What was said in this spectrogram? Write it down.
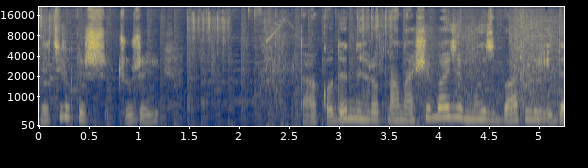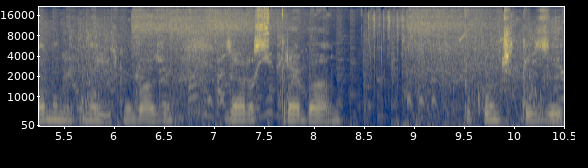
Не тільки ж чужий. Так, один ігрок на нашій базі, ми з Барлі йдемо на їхню базу. Зараз треба покончити з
